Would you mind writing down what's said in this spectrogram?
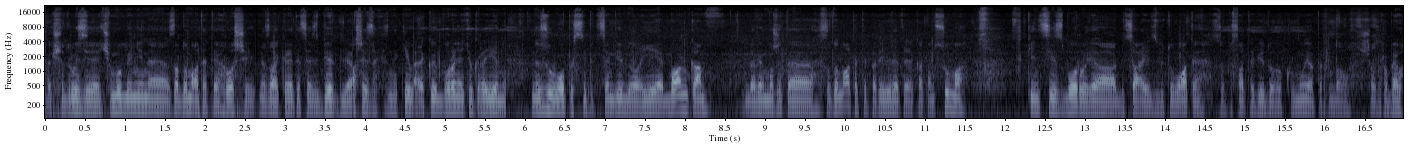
Так що, друзі, чому б мені не задонатити гроші, не закрити цей збір для наших захисників, які боронять Україну. Внизу в описі під цим відео є банка, де ви можете задонатити, перевірити, яка там сума. В кінці збору я обіцяю відзвітувати, записати відео, кому я передав, що зробив.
